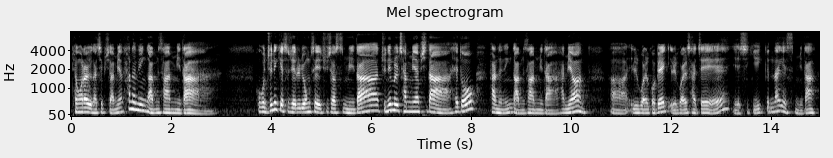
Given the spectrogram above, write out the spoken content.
평화로이 가십시오 하면 하느님 감사합니다. 혹은 주님께서 죄를 용서해 주셨습니다. 주님을 찬미합시다. 해도 하느님 감사합니다. 하면 어, 일괄 고백, 일괄 사제의 예식이 끝나겠습니다.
